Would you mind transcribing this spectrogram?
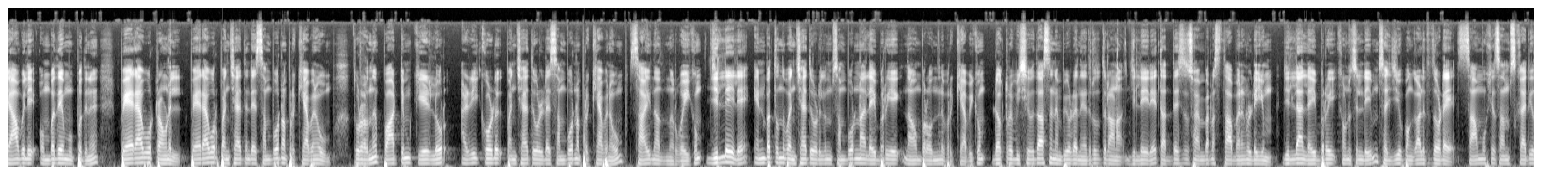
രാവിലെ ഒമ്പത് മുപ്പതിന് പേരാവൂർ ടൗണിൽ പേരാവൂർ പഞ്ചായത്തിന്റെ സമ്പൂർണ പ്രഖ്യാപനവും തുടർന്ന് പാട്യം കീഴല്ലൂർ അഴീക്കോട് പഞ്ചായത്തുകളുടെ സമ്പൂർണ പ്രഖ്യാപനവും സായിനാഥ് നിർവഹിക്കും. ജില്ലയിലെ എൺപത്തൊന്ന് പഞ്ചായത്തുകളിലും സമ്പൂർണ ലൈബ്രറി നവംബർ ഒന്നിന് പ്രഖ്യാപിക്കും. ഡോക്ടർ വി ശിവദാസൻ എംപിയുടെ നേതൃത്വത്തിലാണ് ജില്ലയിലെ തദ്ദേശ സ്വയംഭരണ സ്ഥാപനങ്ങളുടെയും ജില്ലാ ലൈബ്രറി കൗൺസിലിന്റെയും സജീവ പങ്കാളിത്തത്തോടെ സാമൂഹ്യ സാംസ്കാരിക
